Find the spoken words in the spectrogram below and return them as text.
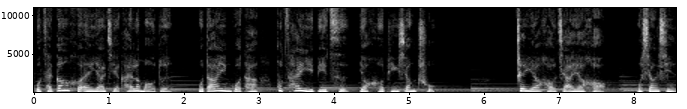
我才刚和恩雅解开了矛盾，我答应过她不猜疑彼此，要和平相处。真也好，假也好，我相信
